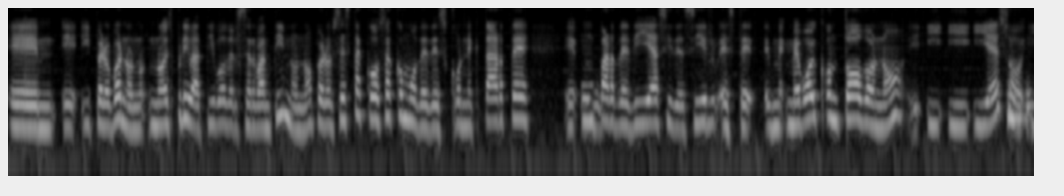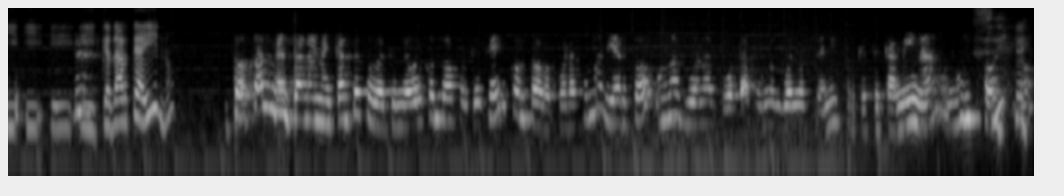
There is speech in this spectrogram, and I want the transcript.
Eh, y, pero bueno, no, no, es privativo del Cervantino, ¿no? Pero es esta cosa como de desconectarte eh, un par de días y decir, este, me, me voy con todo, ¿no? Y, y, y eso, y, y, quedarte ahí, ¿no? Totalmente, Ana, me encanta eso de que me voy con todo, porque si ir con todo, corazón abierto, unas buenas botas, unos buenos tenis, porque se camina un montón, ¿no?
